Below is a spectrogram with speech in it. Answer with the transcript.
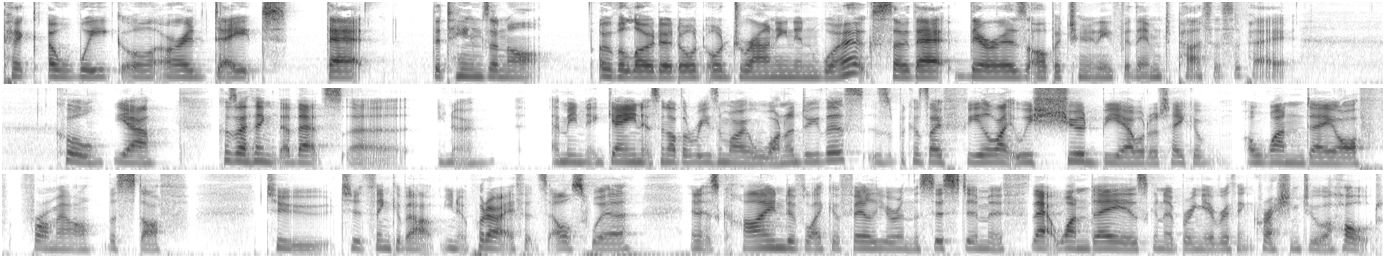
pick a week or, or a date that the teams are not overloaded or, or drowning in work so that there is opportunity for them to participate. Cool. Yeah. Because I think that that's, uh, you know, I mean, again, it's another reason why I want to do this is because I feel like we should be able to take a, a one day off from our the stuff to to think about, you know, put our efforts elsewhere. And it's kind of like a failure in the system if that one day is going to bring everything crashing to a halt.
